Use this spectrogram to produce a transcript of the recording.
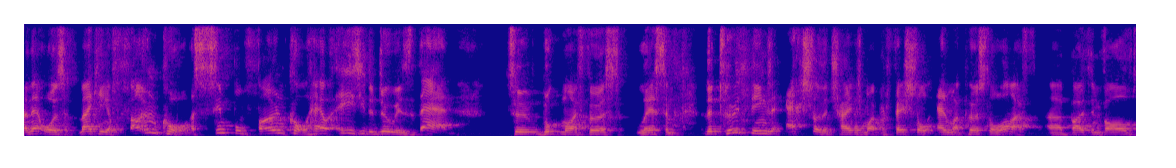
And that was making a phone call, a simple phone call. How easy to do is that? To book my first lesson. The two things actually that changed my professional and my personal life uh, both involved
